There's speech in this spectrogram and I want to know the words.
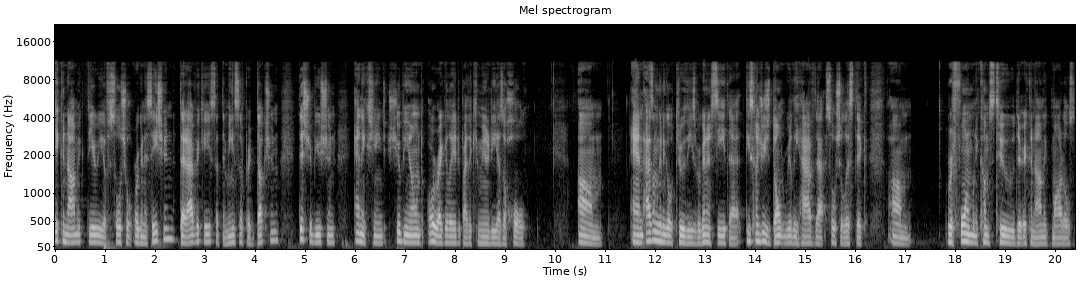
economic theory of social organization that advocates that the means of production, distribution, and exchange should be owned or regulated by the community as a whole. Um, and as I'm going to go through these, we're going to see that these countries don't really have that socialistic um, reform when it comes to their economic models.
